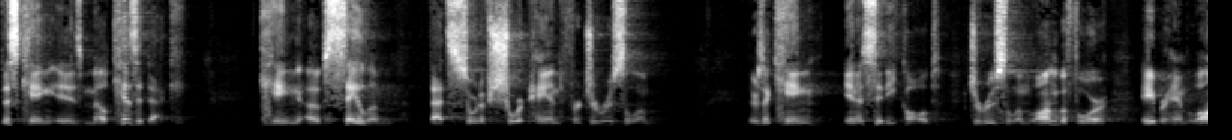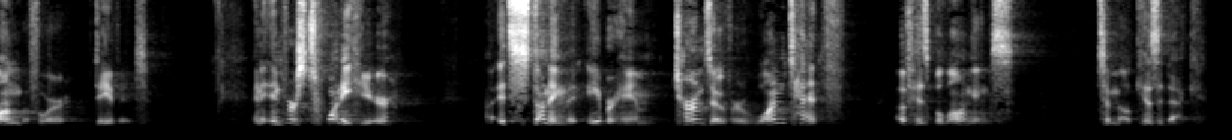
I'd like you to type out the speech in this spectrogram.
This king is Melchizedek, king of Salem. That's sort of shorthand for Jerusalem. There's a king in a city called Jerusalem long before Abraham, long before David. And in verse 20 here, uh, it's stunning that Abraham turns over one tenth of his belongings to Melchizedek.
